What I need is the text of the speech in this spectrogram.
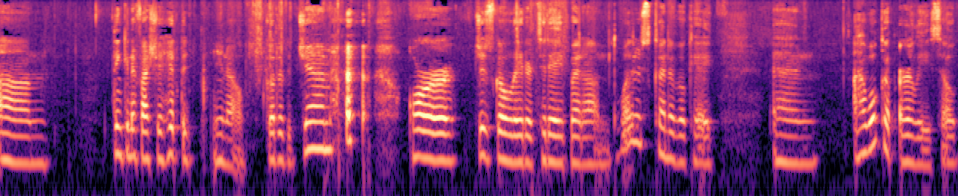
um, thinking if I should hit the, you know, go to the gym, or just go later today, but um, the weather's kind of okay. And I woke up early, so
